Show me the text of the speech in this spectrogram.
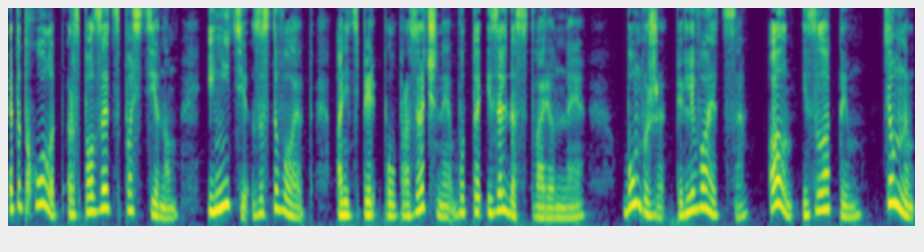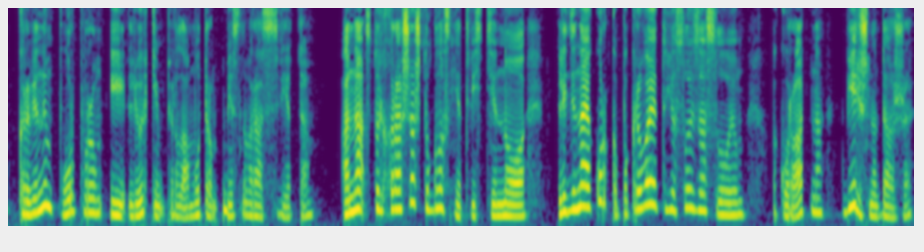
Этот холод расползается по стенам, и нити застывают. Они теперь полупрозрачные, будто изо льда сотворенные. Бомба же переливается алым и золотым, темным кровяным пурпуром и легким перламутром местного рассвета. Она столь хороша, что глаз не отвести, но ледяная корка покрывает ее слой за слоем, аккуратно, бережно даже.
